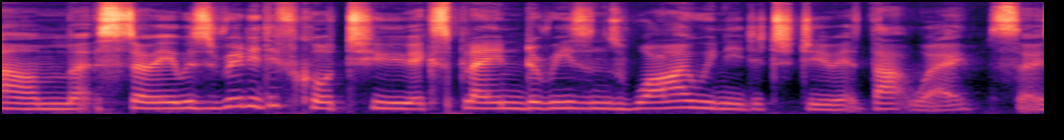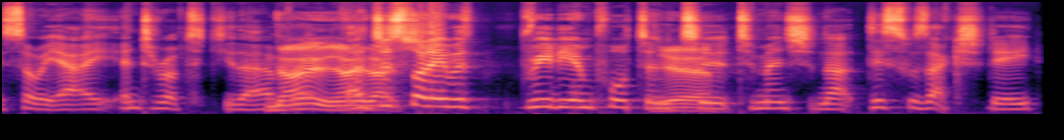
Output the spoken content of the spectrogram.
Um, so it was really difficult to explain the reasons why we needed to do it that way. So sorry, I interrupted you there. No, no I just thought it was really important yeah. to, to mention that this was actually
